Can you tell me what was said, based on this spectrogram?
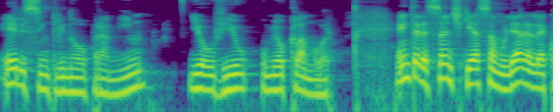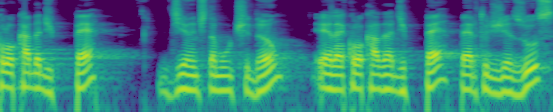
ele se inclinou para mim e ouviu o meu clamor. É interessante que essa mulher ela é colocada de pé diante da multidão, ela é colocada de pé perto de Jesus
